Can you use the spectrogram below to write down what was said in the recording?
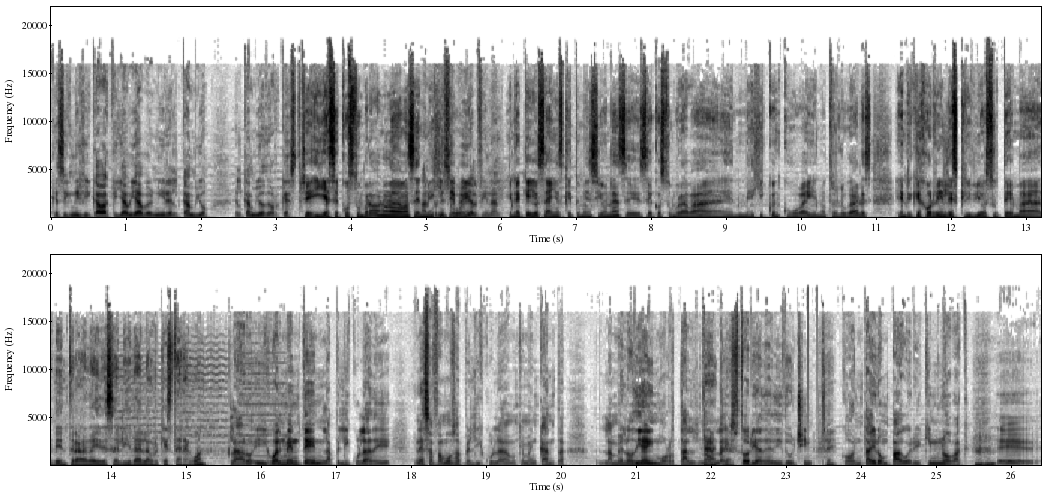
que significaba que ya había venir el cambio, el cambio de orquesta. Sí, y se acostumbraba no nada más en México. Al principio y ¿eh? al final. En aquellos años que tú mencionas, eh, se acostumbraba en México, en Cuba y en otros lugares. Enrique Jorrín le escribió su tema de entrada y de salida a la Orquesta Aragón. Claro, igualmente en la película de, en esa famosa película que me encanta, La Melodía Inmortal, ¿no? Ah, la historia de Eddie Duchin con Tyrone Power y Kim Novak. Eh,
